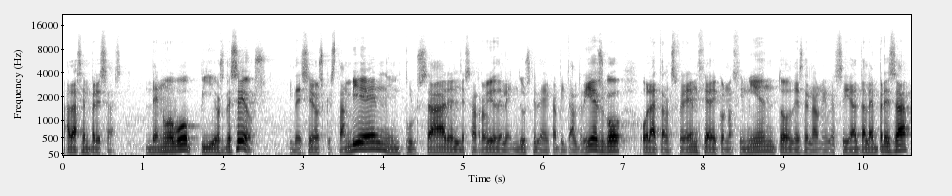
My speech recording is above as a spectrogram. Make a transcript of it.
a las empresas. De nuevo, píos deseos deseos que están bien, impulsar el desarrollo de la industria de capital riesgo o la transferencia de conocimiento desde la universidad a la empresa,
